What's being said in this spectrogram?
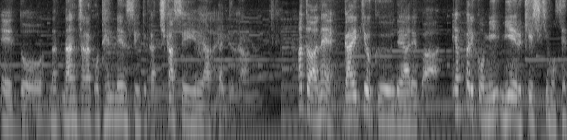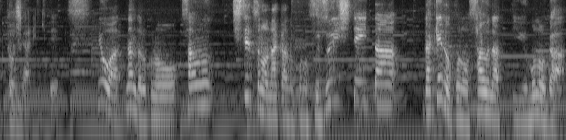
えー、とななんちゃらこう天然水とか地下水であったりとか、はいあとはね外気浴であればやっぱりこう見見える景色もセットになってきて。要はなんだろうこのサウ施設の中のこの付随していただけのこのサウナっていうものが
